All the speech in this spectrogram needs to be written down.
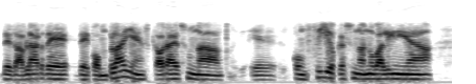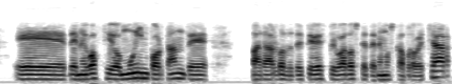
desde hablar de, compliance, que ahora es una, eh, confío que es una nueva línea eh, de negocio muy importante para los detectives privados que tenemos que aprovechar,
